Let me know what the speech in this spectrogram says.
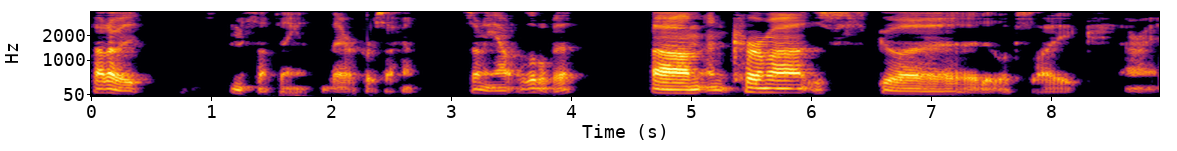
thought I would miss something there for a second. Zoning out a little bit. Um, and Kerma is good, it looks like. Alright.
